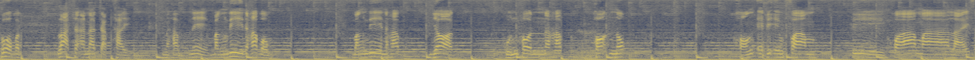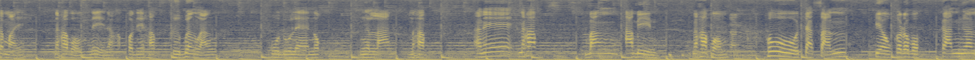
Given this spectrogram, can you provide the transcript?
ทั่วระราชอาณาจักรไทยนะครับนี่บังดี้นะครับผมบังดี้นะครับ ยอดขุนพลนะครับ เพาะนก ของ ATM Farm ที่คว้ามาหลายสมัยนะครับผมนี่นะครับคนนี้ครับคือเบื้องหลังผู้ดูแลนกเงินล้านนะครับ อันนี้นะครับบังอาบีนนะครับผมผู้จัดสรรเกี่ยวกับระบบการเงิน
